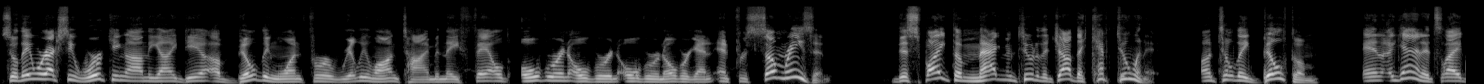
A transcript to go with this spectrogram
So they were actually working on the idea of building one for a really long time and they failed over and over and over and over again. And for some reason despite the magnitude of the job they kept doing it until they built them and again, it's like,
